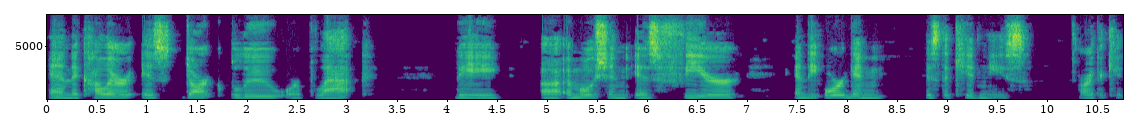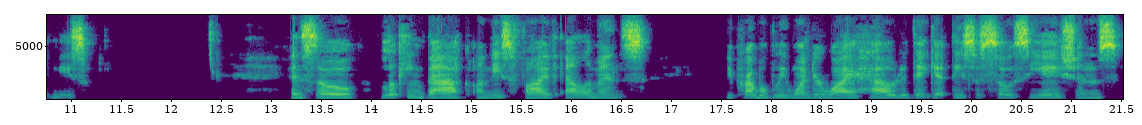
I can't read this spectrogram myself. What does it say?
and the color is dark blue or black. The uh, emotion is fear, and the organ is the kidneys, are the kidneys. And so, looking back on these five elements, you probably wonder why, how did they get these associations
